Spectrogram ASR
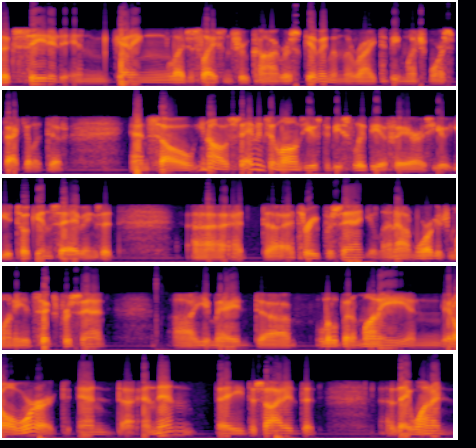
succeeded in getting legislation through Congress, giving them the right to be much more speculative. And so, you know, savings and loans used to be sleepy affairs. You you took in savings at uh, at uh, at three percent. You lent out mortgage money at six percent. Uh, you made uh, a little bit of money, and it all worked. And uh, and then they decided that they wanted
